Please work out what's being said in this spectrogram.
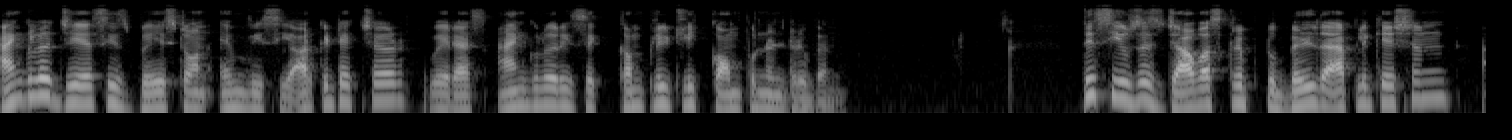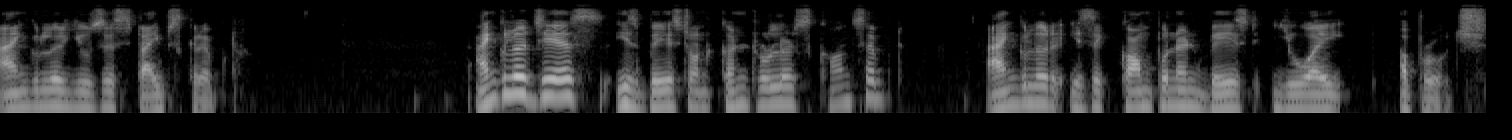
Angular JS is based on MVC architecture, whereas Angular is a completely component driven. This uses JavaScript to build the application. Angular uses TypeScript. AngularJS is based on controllers concept. Angular is a component-based UI approach.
